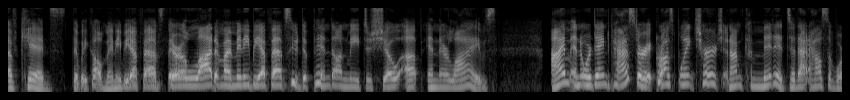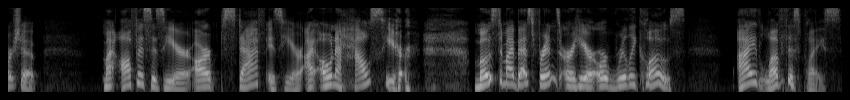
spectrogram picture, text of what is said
of kids that we call mini BFFs. There are a lot of my mini BFFs who depend on me to show up in their lives. I'm an ordained pastor at Crosspoint Church and I'm committed to that house of worship. My office is here. Our staff is here. I own a house here. Most of my best friends are here or really close. I love this place.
